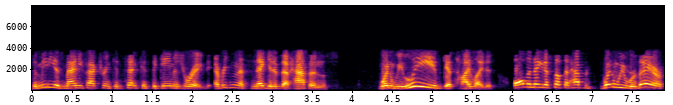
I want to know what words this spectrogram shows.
the media is manufacturing consent because the game is rigged. Everything that's negative that happens when we leave gets highlighted all the negative stuff that happened when we were there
